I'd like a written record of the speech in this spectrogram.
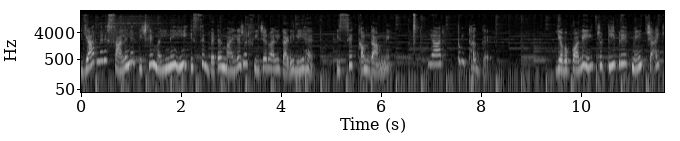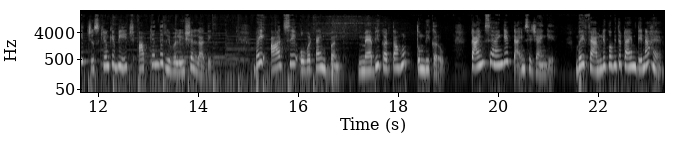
यार, मेरे साले ने पिछले महीने ही इससे बेटर माइलेज और फीचर वाली गाड़ी ली है, इससे कम दाम में। यार, तुम ठग गए। या वो कॉलीग जो टी ब्रेक में चाय की चुस्कियों के बीच आपके अंदर रिवोल्यूशन ला दे। भाई, आज से ओवर टाइम बंद। मैं भी करता हूँ, तुम भी करो। टाइम से आएँगे, टाइम से जाएँगे। भाई, फैमिली को भी तो टाइम देना है।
